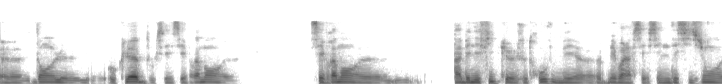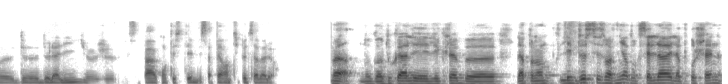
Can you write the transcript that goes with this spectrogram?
euh, dans le, au club. Donc c'est vraiment, c'est vraiment pas bénéfique, je trouve, mais, euh, mais voilà, c'est une décision de, de, la Ligue. Je sais pas à contester, mais ça perd un petit peu de sa valeur. Voilà, donc en tout cas, les, les clubs, euh, là, pendant les deux saisons à venir, donc celle-là et la prochaine,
